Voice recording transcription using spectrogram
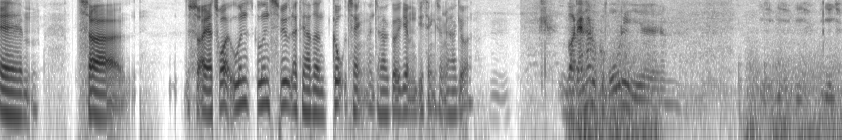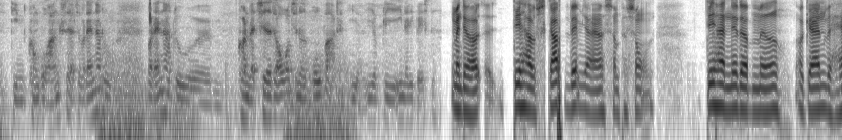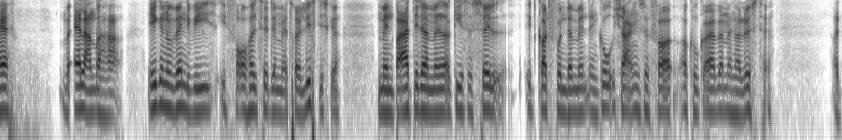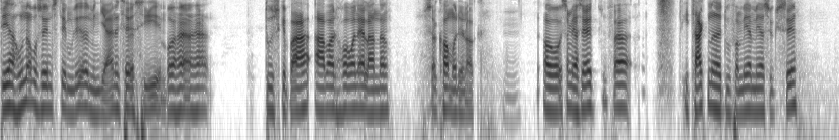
Øhm, så, så jeg tror uden, uden tvivl, at det har været en god ting, at jeg har gået igennem de ting, som jeg har gjort. Hvordan har du kunne bruge det i, øh, i, i, i i din konkurrence? Altså, hvordan har du, hvordan har du øh, konverteret det over til noget brugbart i, i at blive en af de bedste? Men det har, det har jo skabt, hvem jeg er som person. Det har netop med at gerne vil have, hvad alle andre har. Ikke nødvendigvis i forhold til det materialistiske, men bare det der med at give sig selv et godt fundament, en god chance for at kunne gøre, hvad man har lyst til. Og det har 100% stimuleret min hjerne til at sige, prøv her, her, du skal bare arbejde hårdere end alle andre, så kommer det nok. Mm. Og som jeg sagde før, i takt med, at du får mere og mere succes,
